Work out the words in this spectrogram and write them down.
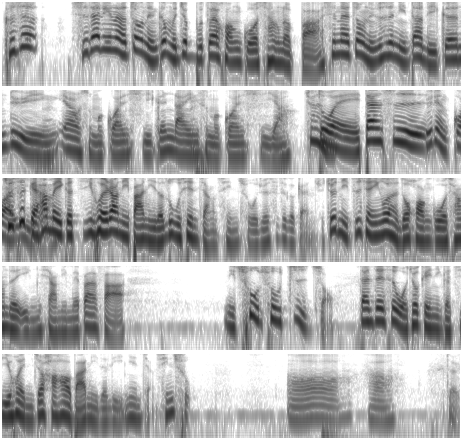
可是时代力量的重点根本就不在黄国昌了吧？现在重点就是你到底跟绿营要有什么关系，跟蓝营什么关系呀，啊？对，但是有点怪，就是给他们一个机会，让你把你的路线讲清楚。我觉得是这个感觉。就你之前因为很多黄国昌的影响，你没办法，你处处掣肘。但这次我就给你个机会，你就好好把你的理念讲清楚。哦，好，对，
